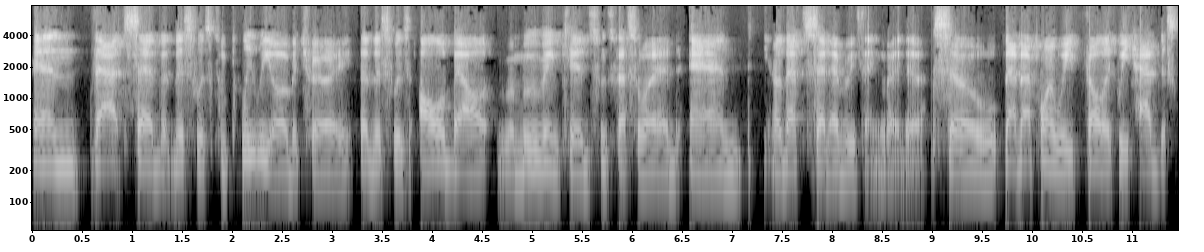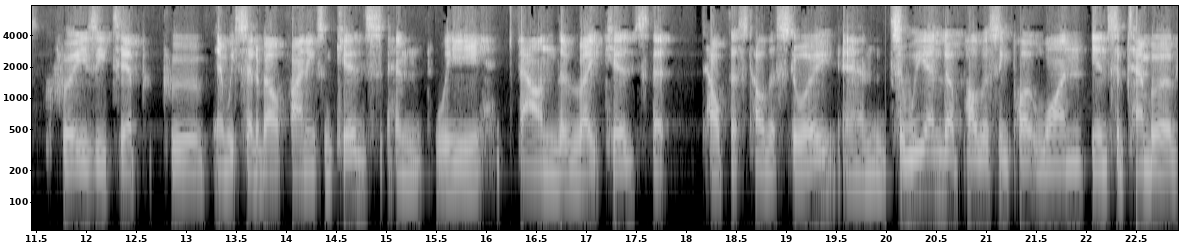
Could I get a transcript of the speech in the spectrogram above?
And that said that this was completely arbitrary, that this was all about removing kids from special ed. And, you know, that said everything right there. So at that point, we felt like we had this crazy tip proved, and we set about finding some kids, and we found the right kids that helped us tell this story. And so we ended up publishing part one in September of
